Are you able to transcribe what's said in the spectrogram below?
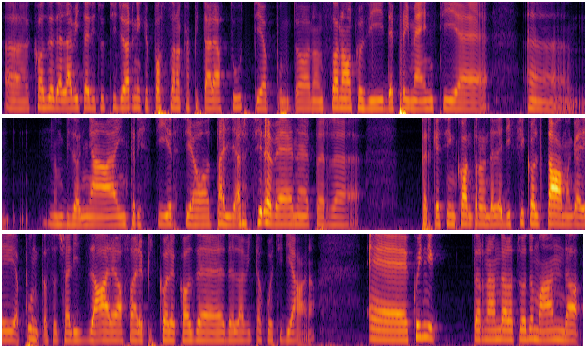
uh, cose della vita di tutti i giorni che possono capitare a tutti, appunto non sono così deprimenti e... Uh, non bisogna intristirsi o tagliarsi le vene per, perché si incontrano delle difficoltà, magari appunto a socializzare, a fare piccole cose della vita quotidiana. E quindi, tornando alla tua domanda,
